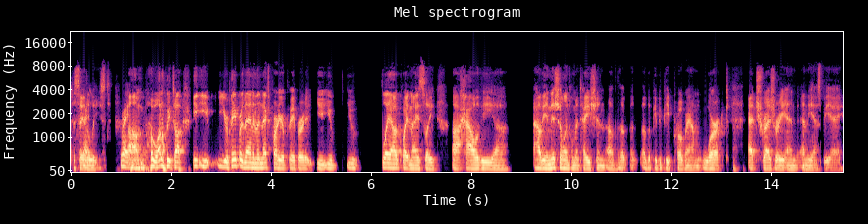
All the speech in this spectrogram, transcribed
to say right. the least. Right. Um, but why don't we talk? You, you, your paper then, in the next part of your paper, you you you lay out quite nicely uh, how the uh, how the initial implementation of the of the PPP program worked at Treasury and and the SBA.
